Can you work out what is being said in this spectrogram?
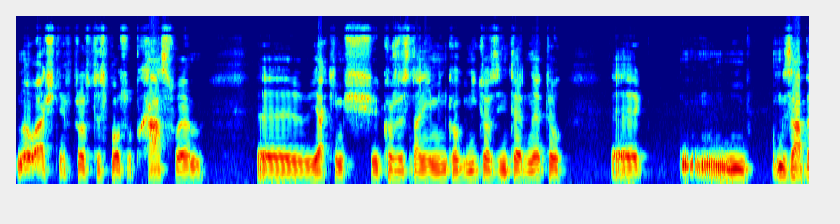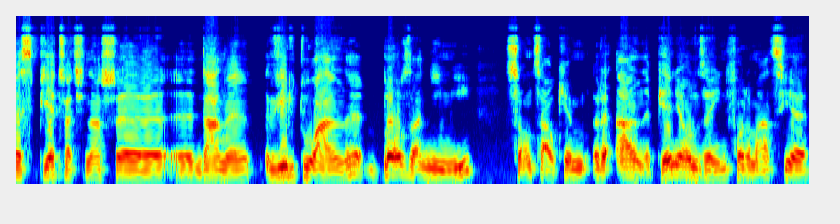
no właśnie, w prosty sposób, hasłem, jakimś korzystaniem incognito z internetu e, zabezpieczać nasze e, dane wirtualne, bo za nimi są całkiem realne pieniądze, informacje,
